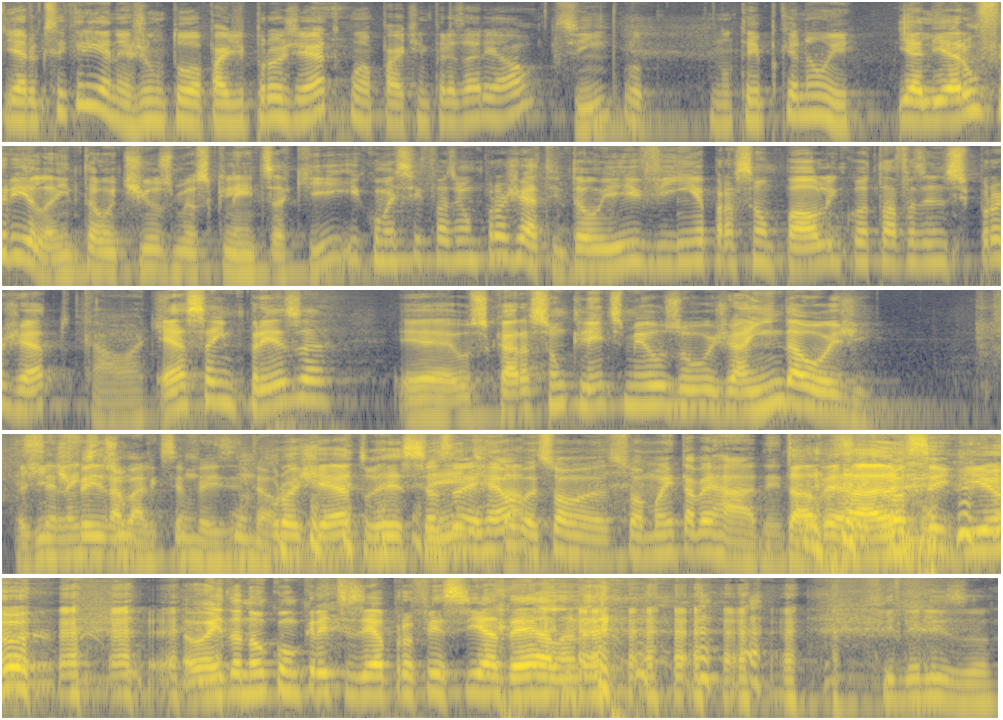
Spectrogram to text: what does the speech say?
E era o que você queria, né? Juntou a parte de projeto com a parte empresarial. Sim. Falou, não tem por que não ir. E ali era um freela, então eu tinha os meus clientes aqui e comecei a fazer um projeto. Então eu ia e vinha para São Paulo enquanto estava fazendo esse projeto. Caótico. Essa empresa, é, os caras são clientes meus hoje, ainda hoje. A gente Excelente fez um, trabalho que você um- fez, um então. projeto Então, recente. sua, real- tá? sua, sua mãe estava errada. Então. Tava Você errada. conseguiu. Eu ainda não concretizei a profecia dela, né? Fidelizou.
